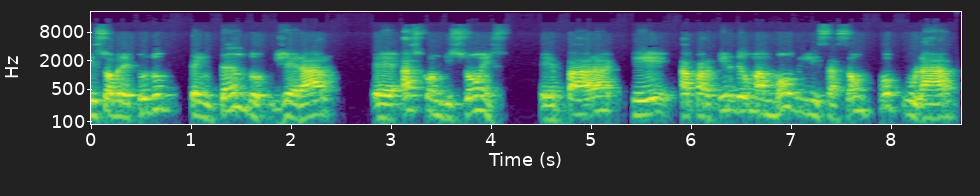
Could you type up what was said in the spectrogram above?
e, sobretudo, tentando gerar eh, as condições eh, para que, a partir de uma mobilização popular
